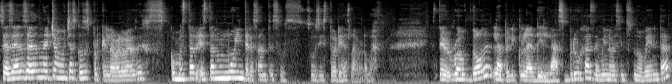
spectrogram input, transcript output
Se han, hecho muchas cosas porque la verdad es como están, muy interesantes sus, historias, la verdad. Este, Road Doll, la película de las brujas de 1990.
